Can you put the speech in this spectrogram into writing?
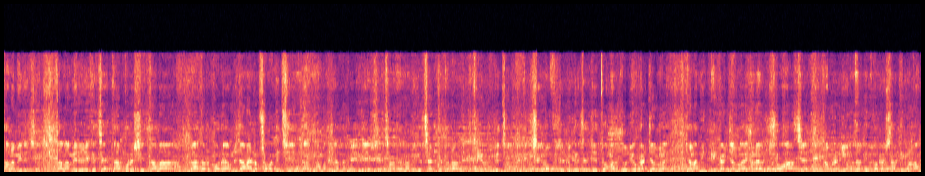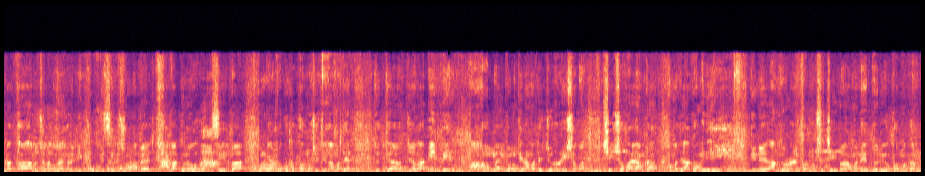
তালা মেরেছে। তালা মেরে রেখেছে। তারপরে সেই তালা রাখার পরে আমি জানাইলাম সবাইকে সে আমাদের এলাকা থেকে এসে সেই তালা ভেঙে সাইডে তারা সেখানে ঢুকেছে। সেখানে অফিসে ঢুকেছে। যেহেতু আমাদের দলীয় কার্যালয়, জেলা বিএনপি কার্যালয়, এখানে সভা আছে। আমরা নিয়মতান্ত্রিকভাবে শান্তিপূর্ণ আমরা আলোচনা করব। এখানে বিক্ষোভ, মিছিল সমাবেশ বা কোনো মিছিল বা কোনো অন্য কোনো কর্মসূচি না। আমাদের জেলা বিএনপির আহ্বায়ক কমিটির আমাদের জরুরি সভা। সেই সভায় আমরা আমাদের আগামী এই দিনের আন্দোলনের কর্মসূচি বা আমাদের দলীয় কর্মকাণ্ড,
